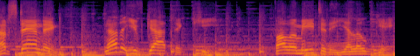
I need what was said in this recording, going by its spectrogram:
Outstanding! Now that you've got the key, follow me to the yellow gate.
